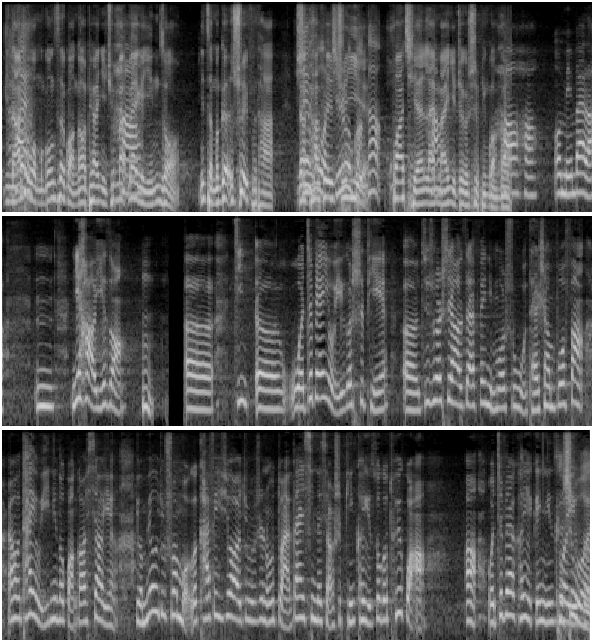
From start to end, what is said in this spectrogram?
你拿着我们公司的广告片，你去卖卖给尹总，你怎么跟说服他，让说服我咖啡之意植入广告花钱来买你这个视频广告？好好，我明白了。嗯，你好，尹总。嗯。呃，今呃，我这边有一个视频，呃，据说是要在非你莫属舞台上播放，然后它有一定的广告效应。有没有就说某个咖啡需要就是这种短暂性的小视频可以做个推广？啊，我这边可以给您做一个。可是我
